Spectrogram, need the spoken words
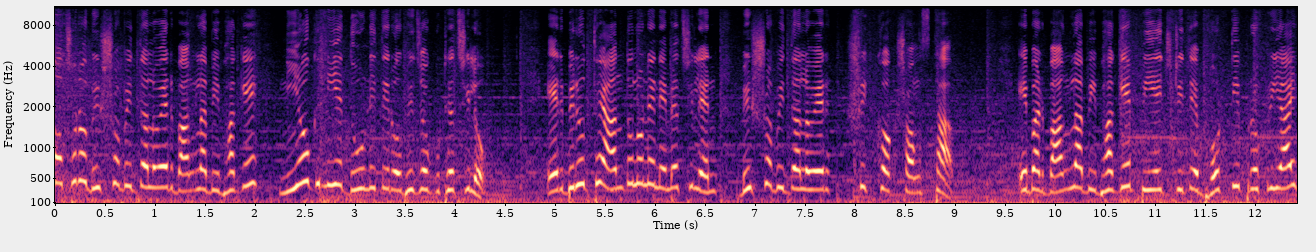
বছরও বিশ্ববিদ্যালয়ের বাংলা বিভাগে নিয়োগ নিয়ে দুর্নীতির অভিযোগ উঠেছিল। এর বিরুদ্ধে আন্দোলনে নেমেছিলেন বিশ্ববিদ্যালয়ের শিক্ষক সংস্থা। এবার বাংলা বিভাগে পিএইচডিতে ভর্তি প্রক্রিয়ায়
